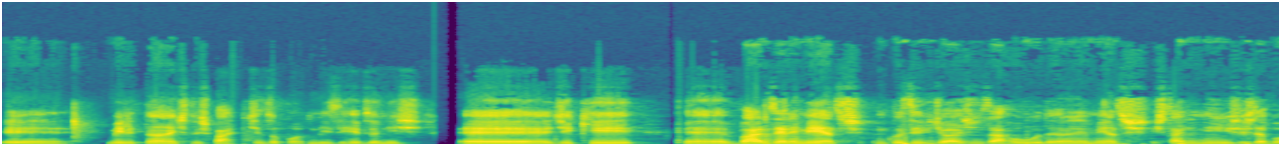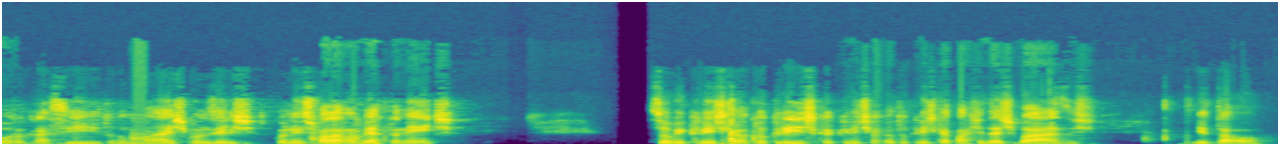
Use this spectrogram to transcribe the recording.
é, militantes dos partidos oportunistas e revisionistas, é, de que é, vários elementos, inclusive Diógenes Arruda, elementos stalinistas da burocracia e tudo mais, quando eles, quando eles falavam abertamente sobre crítica e autocrítica, crítica e autocrítica a partir das bases, e tal.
